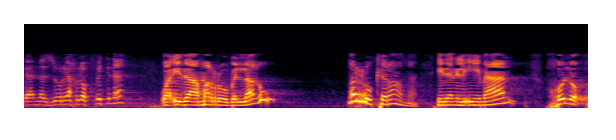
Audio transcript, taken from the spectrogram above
لأن الزور يخلق فتنة. وإذا مروا باللغو مروا كراما اذا الإيمان خلق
